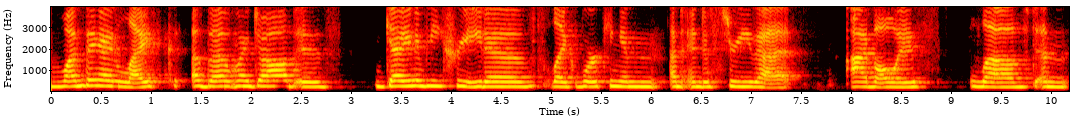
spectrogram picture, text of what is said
one thing I like about my job is getting to be creative, like working in an industry that I've always loved and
